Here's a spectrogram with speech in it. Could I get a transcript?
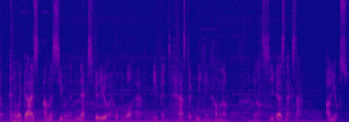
But anyway guys, I'm going to see you in the next video. I hope you all have a fantastic weekend coming up, and I'll see you guys next time. Adios.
